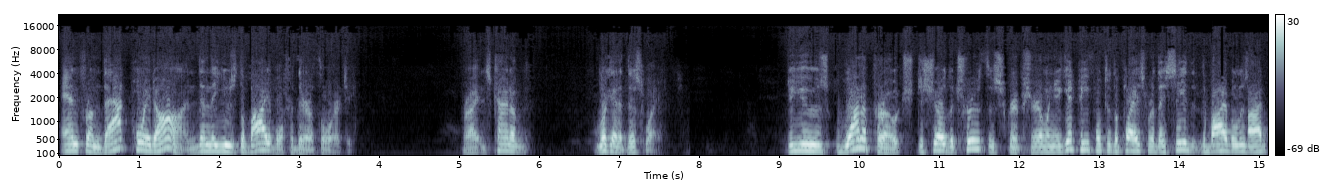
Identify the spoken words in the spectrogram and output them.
And from that point on, then they use the Bible for their authority. Right? It's kind of, look at it this way. You use one approach to show the truth of Scripture. And when you get people to the place where they see that the Bible is God,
